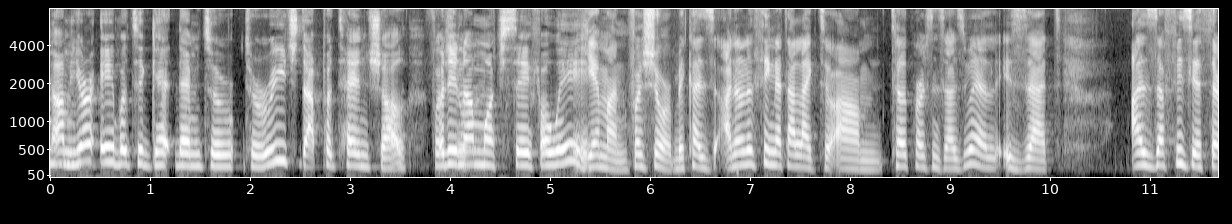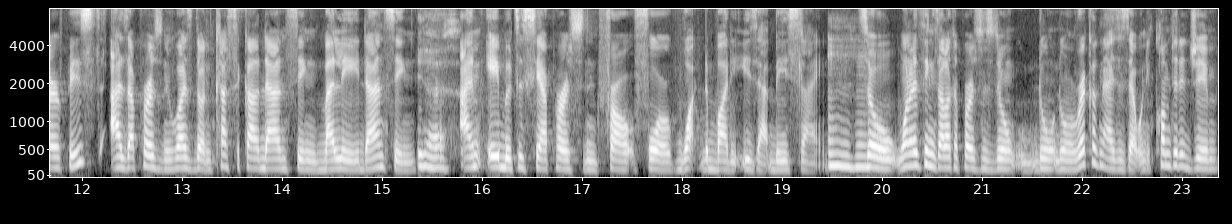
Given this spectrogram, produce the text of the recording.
um, you're able to get them to to reach that potential, For but in a much safer way. Yeah, man, for sure. Because another thing that I like to um, tell persons as well is that as a physiotherapist, as a person who has done classical dancing, ballet dancing, Yes. I'm able to see a person for, for what the body is at baseline. Mm-hmm. So one of the things a lot of persons don't, don't don't recognize is that when you come to the gym,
